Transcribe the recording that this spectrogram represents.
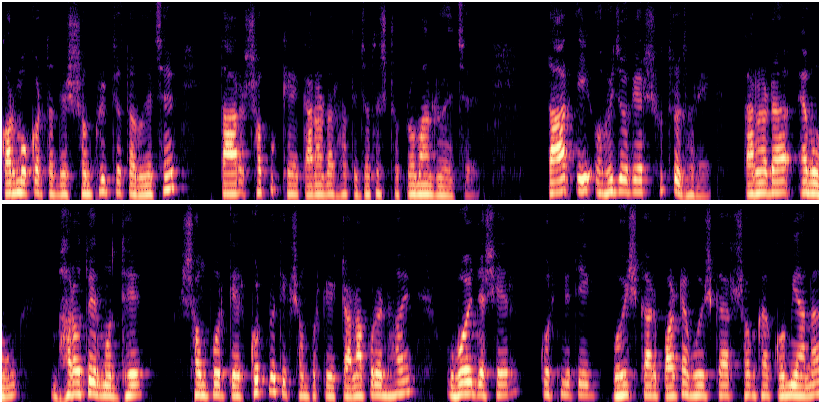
কর্মকর্তাদের সম্পৃক্ততা রয়েছে। তার সপক্ষে কানাডার হাতে যথেষ্ট প্রমাণ রয়েছে। তার এই অভিযোগের সূত্র ধরে কানাডা এবং ভারতের মধ্যে সম্পর্কের কূটনৈতিক সম্পর্কে টানাপোড়েন হয়। উভয় দেশের কূটনীতিক বহিষ্কার, পাল্টা বহিষ্কার সংখ্যা কমিয়ে আনা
